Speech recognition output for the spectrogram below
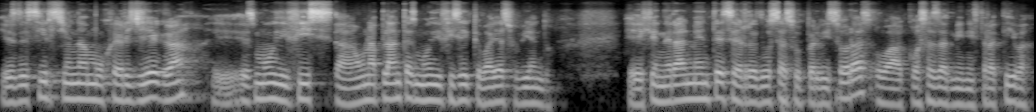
Es decir, si una mujer llega, eh, es muy difícil, a una planta es muy difícil que vaya subiendo. Eh, generalmente se reduce a supervisoras o a cosas administrativas.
